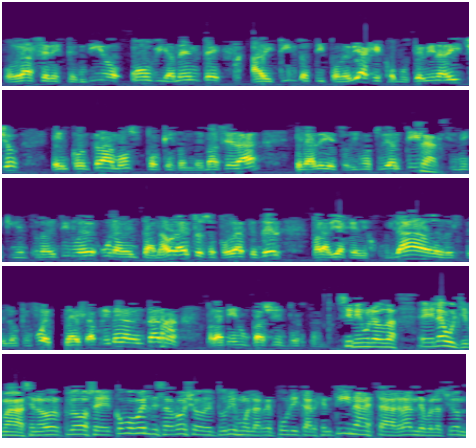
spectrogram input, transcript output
podrá ser extendido, obviamente, a distintos tipos de viajes. Como usted bien ha dicho, encontramos, porque es donde más se da, en la ley de turismo estudiantil, 1599, una ventana. Ahora esto se podrá atender para viajes de jubilados, de, lo que fuera. Esa primera ventana para mí es un paso importante. Sin ninguna duda. Eh, la última, senador Clos, eh, ¿cómo ve el desarrollo del turismo en la República Argentina? Esta gran devaluación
